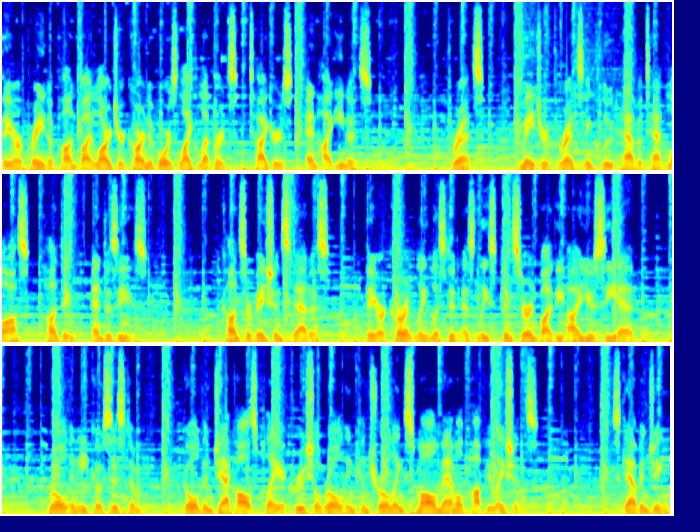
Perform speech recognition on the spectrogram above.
they are preyed upon by larger carnivores like leopards, tigers, and hyenas. Threats, major threats include habitat loss, hunting, and disease. Conservation status, they are currently listed as least concern by the IUCN. Role in ecosystem, golden jackals play a crucial role in controlling small mammal populations. Scavenging,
